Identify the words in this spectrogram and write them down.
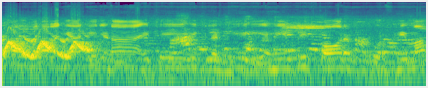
ਸਾਨੂੰ ਪਤਾ ਲੱਗਿਆ ਕਿ ਜਿਹੜਾ ਇੱਥੇ ਇੱਕ ਲੜਕੀ ਹੈਗੀ ਹੈ ਹੇਮਪ੍ਰੀਤ ਕੌਰ ਉਰਫ ਹੇਮਾ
